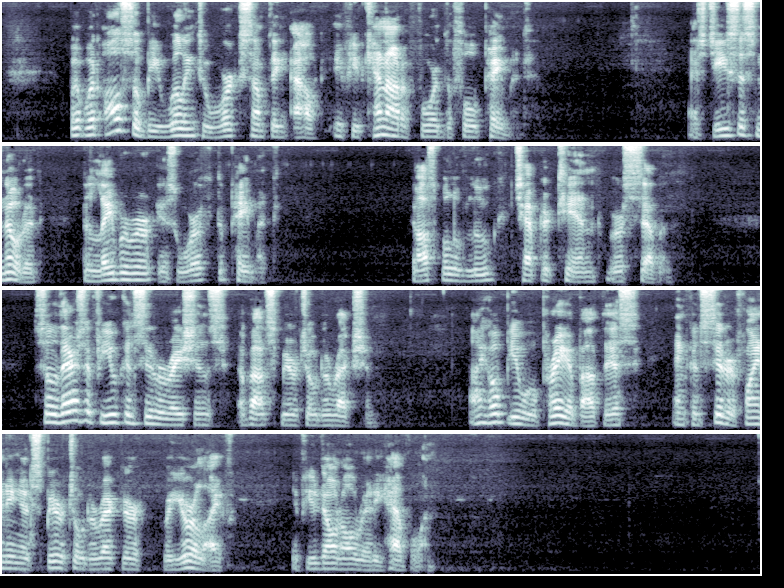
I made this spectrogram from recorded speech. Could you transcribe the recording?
but would also be willing to work something out if you cannot afford the full payment. As Jesus noted, the laborer is worth the payment. Gospel of Luke, chapter 10, verse 7. So there's a few considerations about spiritual direction. I hope you will pray about this and consider finding a spiritual director for your life if you don't already have one.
